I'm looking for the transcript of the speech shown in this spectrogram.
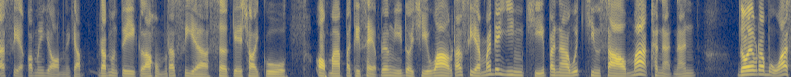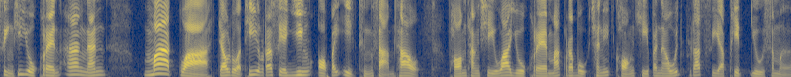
รัสเซียก็ไม่ยอมนะครับรัฐมนตรีกลาโหมรัสเซียเซอร์เกย์ชอยกู ออกมาปฏิเสธเรื่องนี้โดยชี้ว่ารัสเซียไม่ได้ยิงขีปนาวุธคินซาลมากขนาดนั้น โดยระบุว่าสิ่งที่ยูเครนอ้างนั้น มากกว่าจรวดที่รัสเซียยิงออกไปอีกถึง 3 เท่า พร้อมทั้งชี้ว่ายูเครนมักระบุชนิดของขีปนาวุธรัสเซียผิดอยู่เสมอ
